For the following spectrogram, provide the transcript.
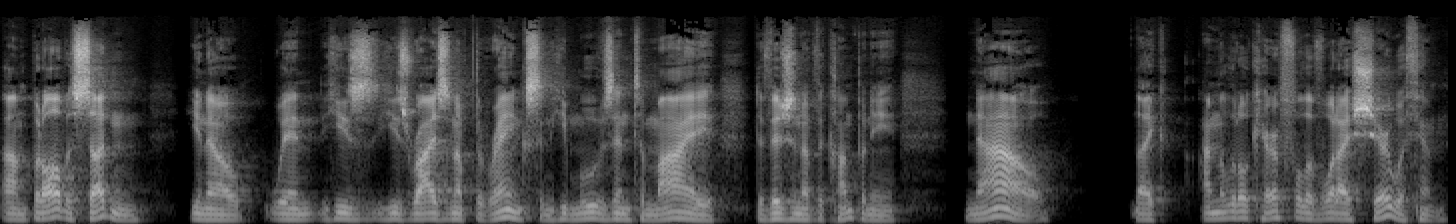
um, but all of a sudden, you know, when he's he's rising up the ranks and he moves into my division of the company, now like I'm a little careful of what I share with him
